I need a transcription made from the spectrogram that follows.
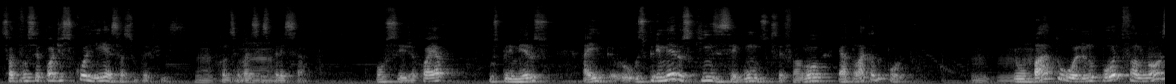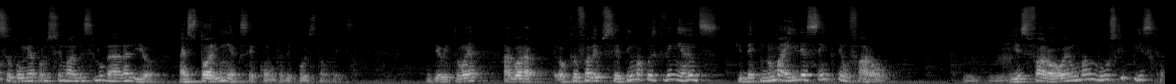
Só que você pode escolher essa superfície quando você vai se expressar. Ou seja, qual é a- os primeiros aí os primeiros 15 segundos que você falou é a placa do porto. Eu bato o olho no porto e falo, nossa, eu vou me aproximar desse lugar ali, ó. A historinha que você conta depois, talvez. Entendeu? Então é. Agora, é o que eu falei pra você, tem uma coisa que vem antes. Que de- numa ilha sempre tem um farol. E esse farol é uma luz que pisca.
